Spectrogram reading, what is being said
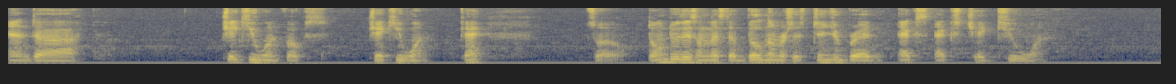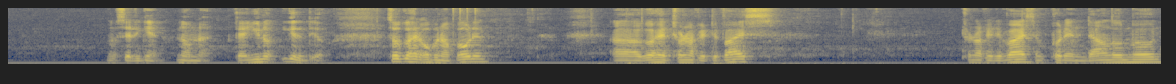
And uh, JQ1 folks. JQ1 okay? So don't do this unless the build number says gingerbread xxjq1 I'll say it again. No, I'm not. Okay, you know, you get the deal. So go ahead open up Odin. Uh, go ahead turn off your device. turn off your device and put it in download mode.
